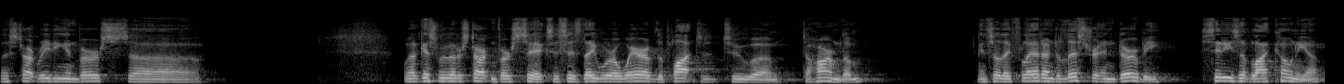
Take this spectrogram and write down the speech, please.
Let's start reading in verse, uh, well, I guess we better start in verse 6. It says, They were aware of the plot to, to, um, to harm them, and so they fled unto Lystra and Derbe, cities of Lycaonia,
